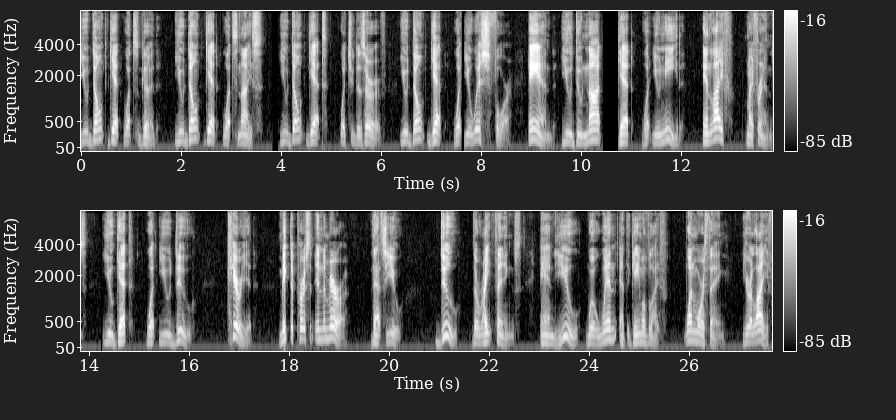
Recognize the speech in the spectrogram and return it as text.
You don't get what's good. You don't get what's nice. You don't get what you deserve. You don't get what you wish for and do not get what you need. In life, my friends, you get what you do. Period. Make the person in the mirror. That's you. Do the right things, and you will win at the game of life. One more thing your life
